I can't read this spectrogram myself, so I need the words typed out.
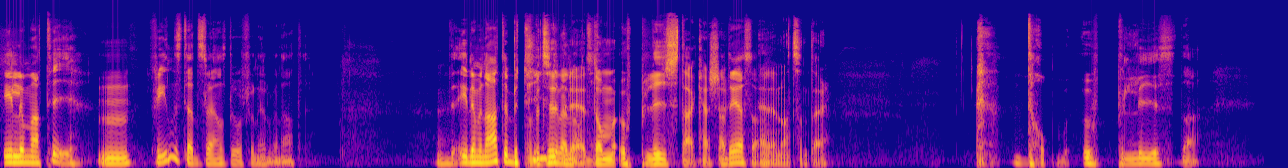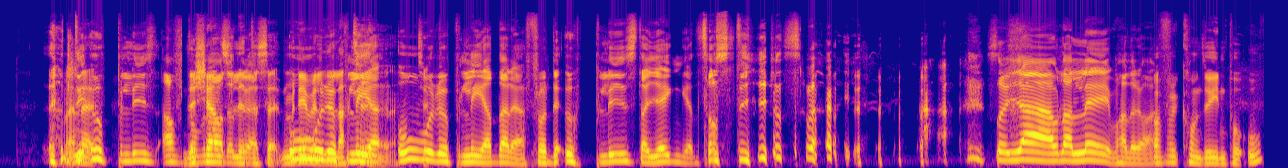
Illuminati? Mm. Finns det ett svenskt ord från Illuminati? Illuminati Vad betyder, betyder väl det? något? De upplysta kanske? Ja, det är så. Eller något sånt där. De upplysta. Men det är nej, upplyst Aftonbladet. Det känns lite så, men det är väl Orup, latin? le, typ. Orup ledare från det upplysta gänget som styr Sverige. Så jävla lame hade det varit. Varför kom du in på Orup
